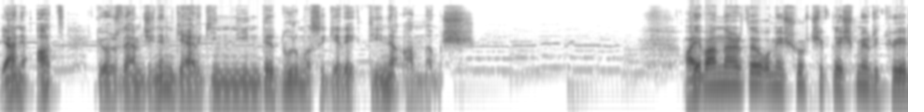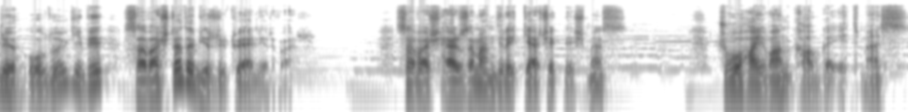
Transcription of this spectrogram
Yani at gözlemcinin gerginliğinde durması gerektiğini anlamış. Hayvanlarda o meşhur çiftleşme ritüeli olduğu gibi savaşta da bir ritüelleri var. Savaş her zaman direkt gerçekleşmez. Çoğu hayvan kavga etmez.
